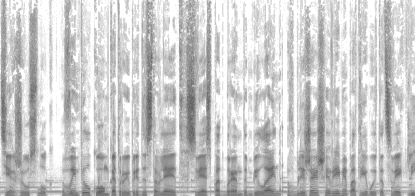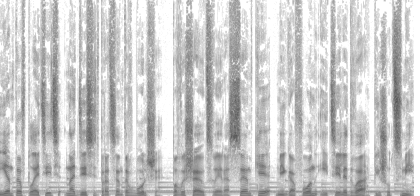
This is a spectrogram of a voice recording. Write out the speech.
тех же услуг. Вымпелком, который предоставляет связь под брендом Билайн, в ближайшее время потребует от своих клиентов платить на 10% больше. Повышают свои расценки Мегафон и Теле2, пишут СМИ.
